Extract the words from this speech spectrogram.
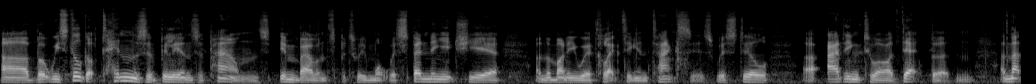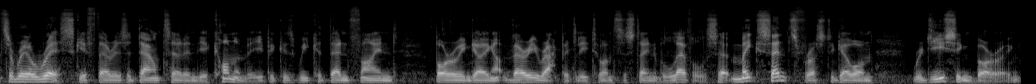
Uh, but we still got tens of billions of pounds imbalance between what we're spending each year and the money we're collecting in taxes. We're still uh, adding to our debt burden. And that's a real risk if there is a downturn in the economy because we could then find borrowing going up very rapidly to unsustainable levels. So it makes sense for us to go on reducing borrowing.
